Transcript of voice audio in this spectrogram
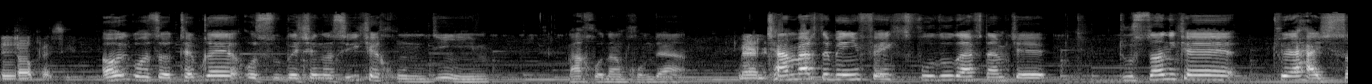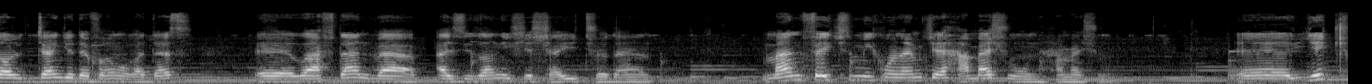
به چاپ رسید. آقای گوزا طبق اصول شناسی که خوندیم من خودم خوندم. بله. چند وقت به این فکر فرو رفتم که دوستانی که توی هشت سال جنگ دفاع مقدس رفتن و عزیزانی که شهید شدن من فکر می‌کنم که همشون همشون. یک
